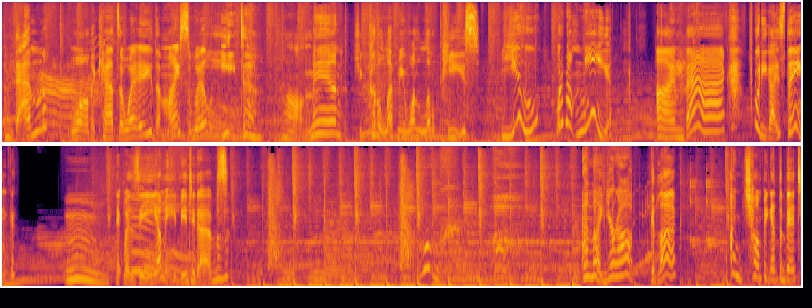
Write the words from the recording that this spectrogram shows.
them? While the cat's away, the mice will eat. oh, man. She could've left me one little piece. You? What about me? I'm back! What do you guys think? Mmm, it was yummy, BT Dubs. Emma, you're up! Good luck! I'm chomping at the bit.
